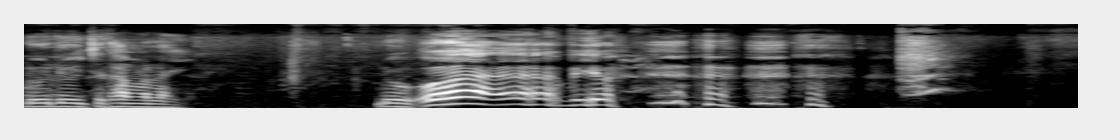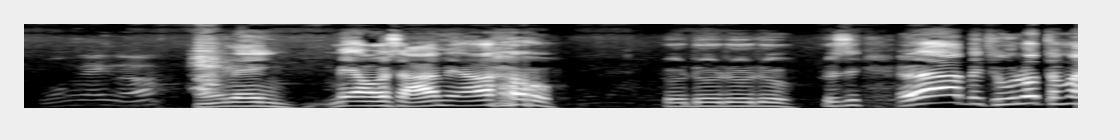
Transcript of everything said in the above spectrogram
ดูดูจะทำอะไร ดูโอ้ยเออไปอยู่มองแรงเหรอหางเลงไม่เอาสาไม่เอาดูดูดูดูดูสิเออไปถูรถทำไม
